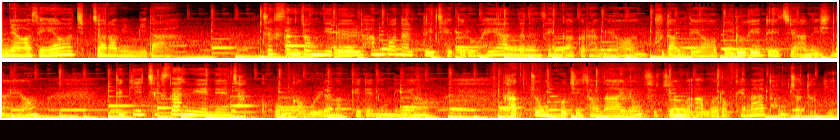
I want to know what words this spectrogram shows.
안녕하세요. 집사람입니다. 책상 정리를 한 번 할 때 제대로 해야 한다는 생각을 하면 부담되어 미루게 되지 않으시나요? 특히 책상 위에는 자꾸 뭔가 올려놓게 되는데요. 각종 고지서나 영수증 아무렇게나 던져두기,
